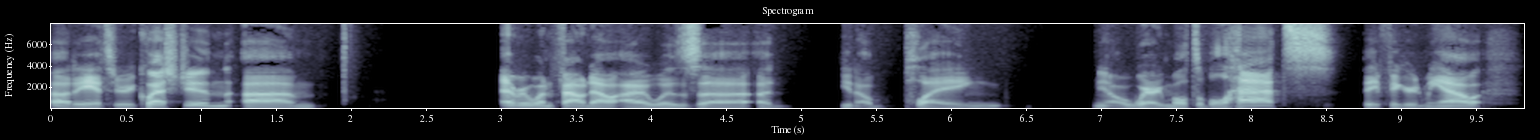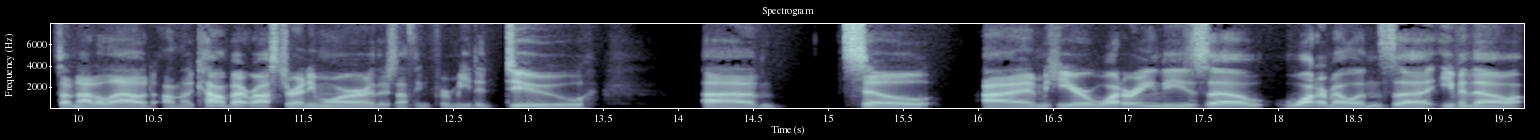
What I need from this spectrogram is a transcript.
uh, to answer your question, um, everyone found out I was, uh, a, you know, playing, you know, wearing multiple hats. They figured me out, so I'm not allowed on the combat roster anymore. There's nothing for me to do. Um, so I'm here watering these uh, watermelons, uh, even though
